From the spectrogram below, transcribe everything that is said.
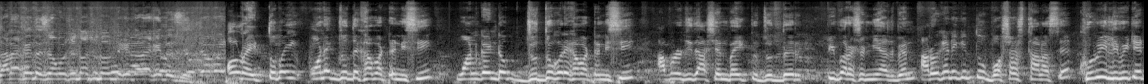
দাঁড়া খাইতেছে অবশ্যই দশে দশ দেখে দাঁড়া খাইতেছে। অলরাইট তো ভাই অনেক যুদ্ধে খাবারটা নিছি। ওয়ান কাইন্ড অফ যুদ্ধ করে খাবারটা নিছি। আপনারা যদি আসেন বা একটু যুদ্ধের প্রিপারেশন নিয়ে আসবেন। আর ওখানে কিন্তু বসার স্থান আছে। খুবই লিমিটেড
